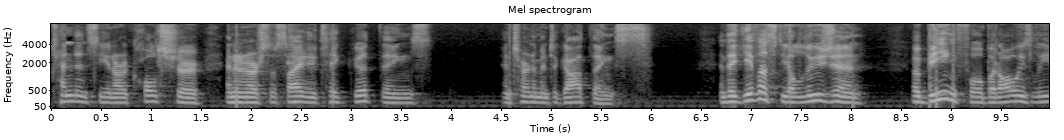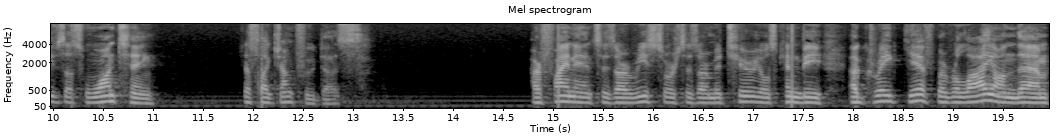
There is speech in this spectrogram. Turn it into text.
tendency in our culture and in our society to take good things and turn them into God things. And they give us the illusion of being full, but always leaves us wanting, just like junk food does. Our finances, our resources, our materials can be a great gift, but rely on them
